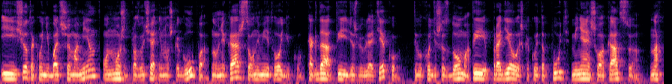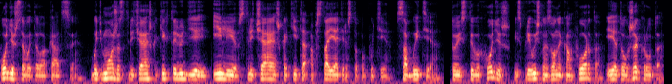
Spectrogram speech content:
И еще такой небольшой момент, он может прозвучать немножко глупо, но мне кажется, он имеет логику. Когда ты идешь в библиотеку, ты выходишь из дома, ты проделаешь какой-то путь, меняешь локацию, находишься в этой локации, быть может, встречаешь каких-то людей или встречаешь какие-то обстоятельства по пути, события. То есть ты выходишь из привычной зоны комфорта, и это уже круто.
